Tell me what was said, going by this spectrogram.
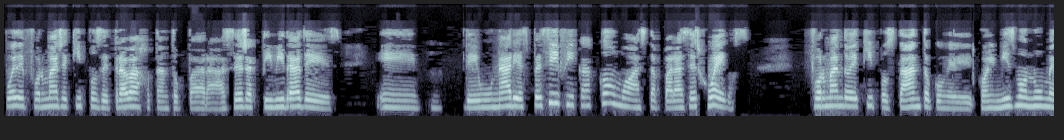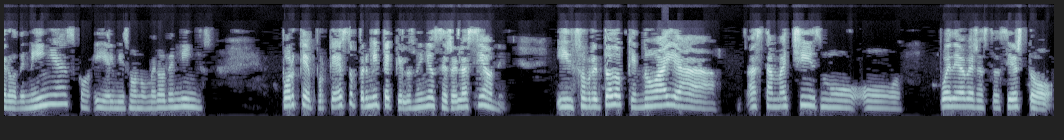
Puede formar equipos de trabajo tanto para hacer actividades eh, de un área específica como hasta para hacer juegos, formando equipos tanto con el, con el mismo número de niñas y el mismo número de niños. ¿Por qué? Porque esto permite que los niños se relacionen y sobre todo que no haya hasta machismo o, puede haber hasta cierto,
